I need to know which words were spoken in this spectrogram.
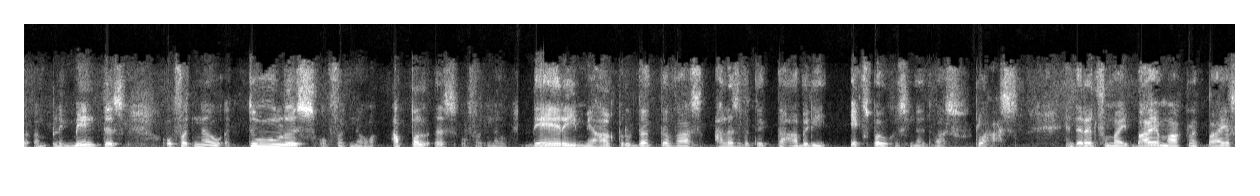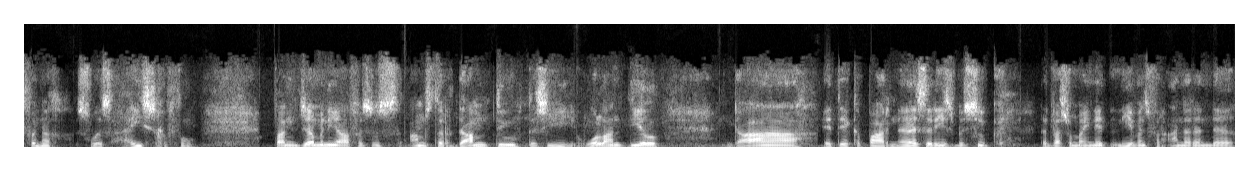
'n implement is of dit nou 'n tool is of dit nou 'n appel is of dit nou dairy melkprodukte was alles wat ek daar by die expo gesien het was plaas. En dit het vir my baie maklik baie vinnig soos huis gevoel. Van Germany af is ons Amsterdam toe dis die Holland deel. Daar het ek 'n paar nurseries besoek. Dit was vir my net lewensveranderende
